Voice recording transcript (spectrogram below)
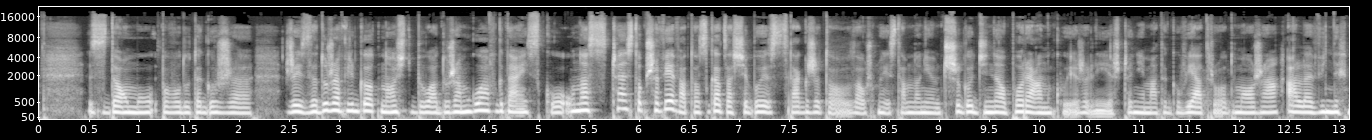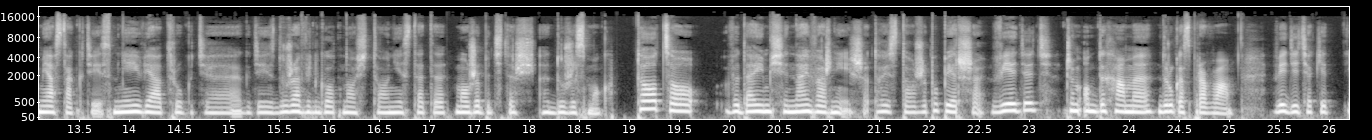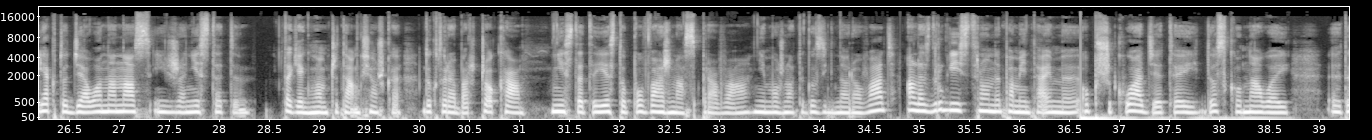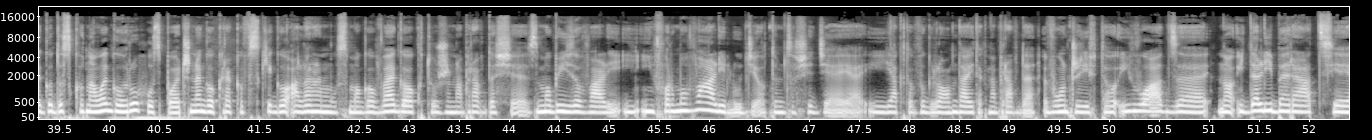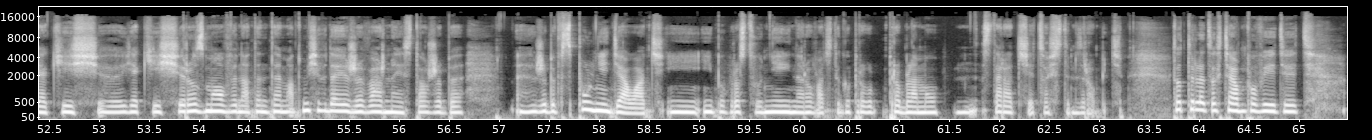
z domu z powodu tego, że, że jest za duża wilgotność, była duża mgła w Gdańsku. U nas często przewiewa, to zgadza się, bo jest tak, że to załóżmy jest tam, no nie wiem, trzy godziny o poranku, jeżeli jeszcze nie ma tego wiatru od morza, ale w innych miastach, gdzie jest mniej wiatru, gdzie, gdzie jest duża wilgotność, to niestety może być też duży smog. To, co wydaje mi się najważniejsze, to jest to, że po pierwsze wiedzieć, czym oddychamy, druga sprawa, wiedzieć, jakie, jak to działa na nas i że niestety tak jak Wam czytałam książkę doktora Barczoka, Niestety jest to poważna sprawa, nie można tego zignorować, ale z drugiej strony pamiętajmy o przykładzie tej doskonałej, tego doskonałego ruchu społecznego krakowskiego alarmu smogowego, którzy naprawdę się zmobilizowali i informowali ludzi o tym, co się dzieje i jak to wygląda, i tak naprawdę włączyli w to i władze, no i deliberacje, jakieś, e, jakieś rozmowy na ten temat. Mi się wydaje, że ważne jest to, żeby, e, żeby wspólnie działać i, i po prostu nie ignorować tego pro problemu starać się coś z tym zrobić. To tyle, co chciałam powiedzieć,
